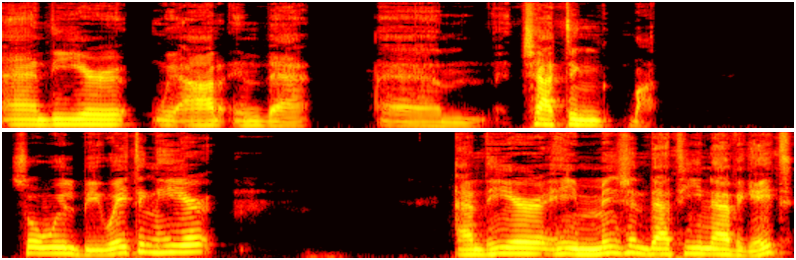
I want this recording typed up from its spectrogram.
And here we are in the um, chatting bot. So we'll be waiting here. And here he mentioned that he navigate.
